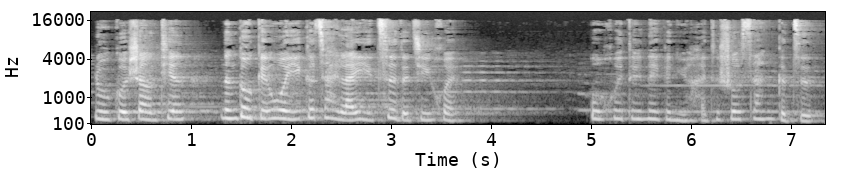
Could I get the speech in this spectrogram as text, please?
如果上天能够给我一个再来一次的机会，我会对那个女孩子说三个字：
